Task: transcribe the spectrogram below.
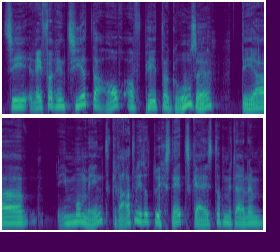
Sie referenziert da auch auf Peter Gruse, der im Moment gerade wieder durchs Netz geistert mit einem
